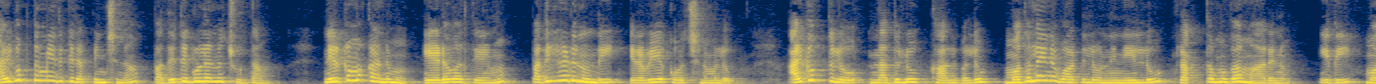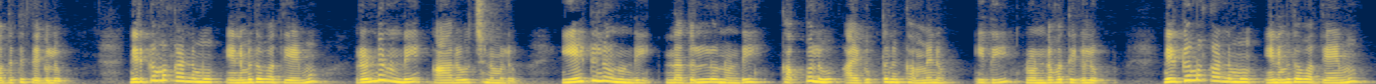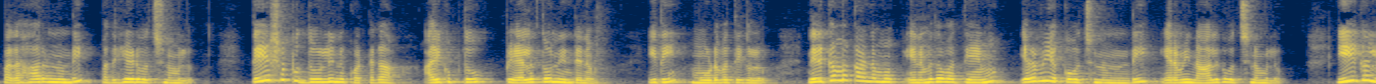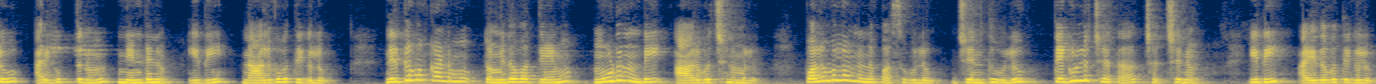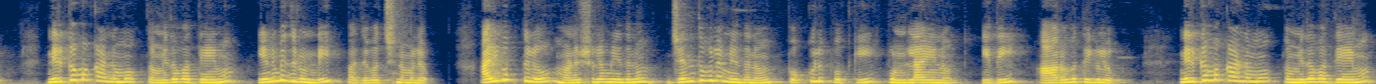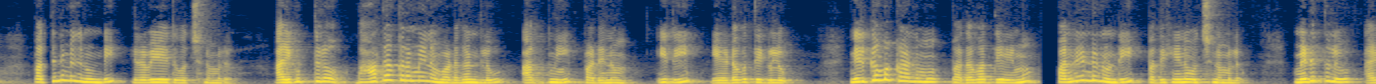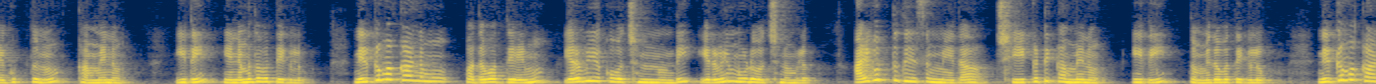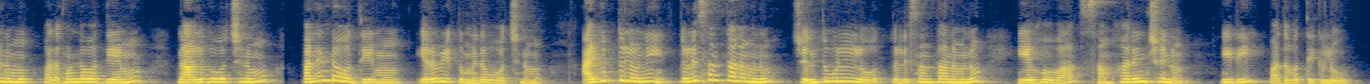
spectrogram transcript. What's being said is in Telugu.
ఐగుప్తు మీదకి రప్పించిన పది తెగుళ్ళను చూద్దాం. నిర్గమకాండము ఏడవ అధ్యాయము పదిహేడు నుండి ఇరవై ఒక్క వచనములు. ఐగుప్తులో నదులు కాలువలు మొదలైన వాటిలోని నీళ్ళు రక్తముగా మారెను. ఇది మొదటి తెగులు. నిర్గమకాండము ఎనిమిదవ అధ్యాయము రెండు నుండి ఆరో వచనములు. ఏటిలో నుండి నదుల్లో నుండి కప్పలు ఐగుప్తును కమ్మెను. ఇది రెండవ తెగులు. నిర్గమకాండము ఎనిమిదవ అధ్యాయము పదహారు నుండి పదిహేడు వచనములు. దేశపు ధూళిని కొట్టగా ఐగుప్తు పేలతో నిండెను. ఇది మూడవ తెగులు. నిర్గమకాండము ఎనిమిదవ అధ్యాయము ఇరవై ఒక్క వచనం నుండి ఇరవై నాలుగు వచనములు. ఈగలు ఐగుప్తును నిండెను. ఇది నాలుగవ తెగులు. నిర్గమకాండము తొమ్మిదవ అధ్యాయము మూడు నుండి ఆరు వచనములు. పొలములోనున్న పశువులు జంతువులు తెగుళ్ళ చేత చచ్చెను. ఇది ఐదవ తెగులు. నిర్గమకాండము తొమ్మిదవ అధ్యాయము ఎనిమిది నుండి పది వచనములు. ఐగుప్తులో మనుషుల మీదను జంతువుల మీదను పొక్కులు పొక్కి పుండ్లాయను. ఇది ఆరవ తెగులు. నిర్గమకాండము తొమ్మిదవ అధ్యాయము పద్దెనిమిది నుండి ఇరవై ఐదు వచనములు. ఐగుప్తులో బాధాకరమైన వడగండ్లు అగ్ని పడెను. ఇది ఏడవ తెగులు. నిర్గమకాండము పదవ అధ్యాయము పన్నెండు నుండి పదిహేను వచనములు. మిడతలు ఐగుప్తును కమ్మెను. ఇది ఎనిమిదవ తెగులు. నిర్గమకాండము పదవ అధ్యాయము ఇరవై ఒక్క వచనం నుండి ఇరవై మూడు వచనములు. ఐగుప్తు దేశం మీద చీకటి కమ్మెను. ఇది తొమ్మిదవ తెగులు. నిర్గమకాండము పదకొండవ అధ్యాయము నాలుగవ వచనము పన్నెండవ అధ్యాయము ఇరవై తొమ్మిదవ వచనము. ఐగుప్తులోని తొలి సంతానమును జంతువులలో తొలి సంతానమును ఏహోవా సంహరించెను. ఇది పదవ తెగులు.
